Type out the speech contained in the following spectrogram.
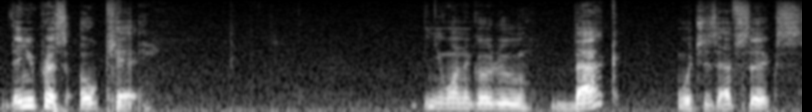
Then you press OK. Then you want to go to back, which is F6.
